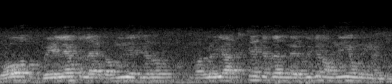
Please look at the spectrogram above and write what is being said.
ਬਹੁਤ ਬੇਲਿਮਟ ਲਾਈਟ ਆਉਂਦੀ ਹੈ ਜਦੋਂ ਮੰਨ ਲਓ ਜੀ 8 ਘੰਟੇ ਦਾ ਨਿਰਵਿਘਨ ਆਉਣੀ ਆਉਣੀ ਹੈ ਜੀ।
